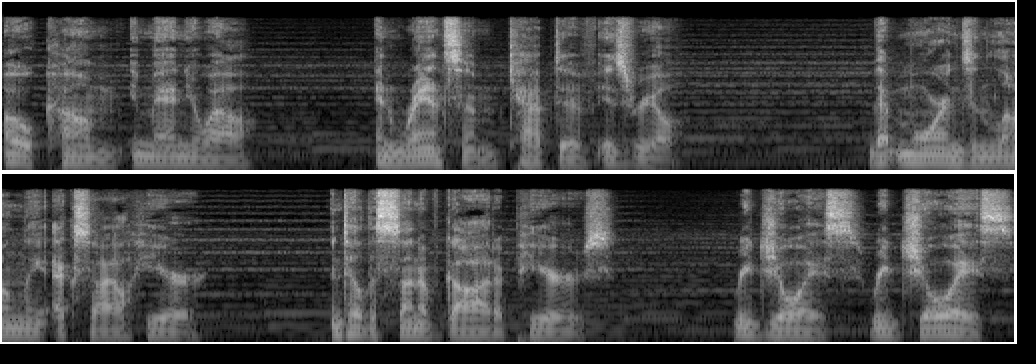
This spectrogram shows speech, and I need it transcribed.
O come, Emmanuel, and ransom captive Israel that mourns in lonely exile here until the Son of God appears. Rejoice, rejoice,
